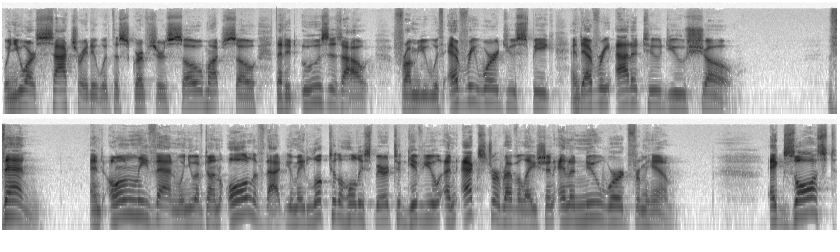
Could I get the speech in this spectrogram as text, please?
when you are saturated with the scriptures so much so that it oozes out from you with every word you speak and every attitude you show, then and only then, when you have done all of that, you may look to the Holy Spirit to give you an extra revelation and a new word from Him exhaust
